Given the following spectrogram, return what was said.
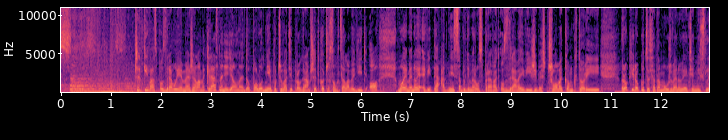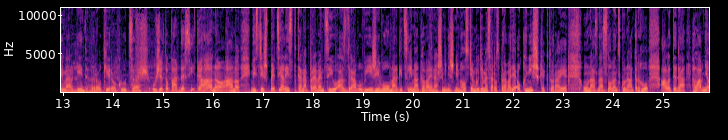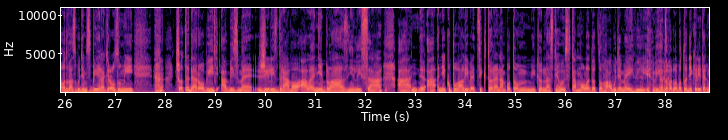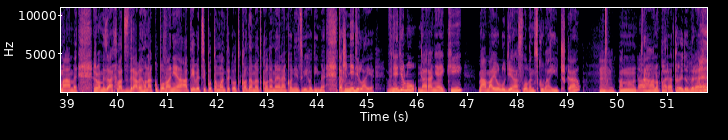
so Všetkých vás pozdravujeme, želáme krásne nedelné dopoludnie, počúvate program Všetko, čo som chcela vedieť o. Moje meno je Evita a dnes sa budeme rozprávať o zdravej výžive s človekom, ktorý roky rokuce sa tomu už venujete, myslím, Margit? Roky rokuce. Už, už je to pár desítek. Áno, áno. Vy ste špecialistka na prevenciu a zdravú výživu. Margit Slimáková je našim dnešným hostom. Budeme sa rozprávať aj o knižke, ktorá je u nás na Slovensku na trhu, ale teda hlavne od vás budem zbierať rozumy, čo teda robiť, aby sme žili zdravo, ale neblá zbláznili sa a, a nekupovali veci, ktoré nám potom nastiahujú sa tam mole do toho a budeme ich vy, vyhadzovať, lebo to niekedy tak máme, že máme záchvat zdravého nakupovania a tie veci potom len tak odkladáme, odkladáme a nakoniec vyhodíme. Takže nedela je. V nedelu na raňajky mávajú ľudia na Slovensku vajíčka, Mm, mm, áno, para, to je dobré.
